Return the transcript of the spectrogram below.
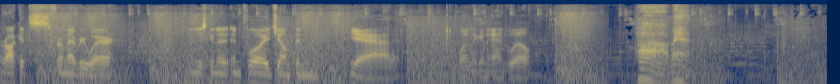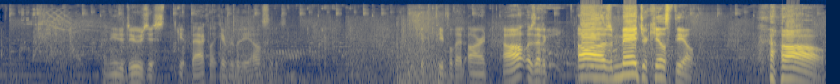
rockets from everywhere. I'm just gonna employ jump and yeah, that wasn't gonna end well. Ah man. I need to do is just get back like everybody else is. Get the people that aren't. Oh, was that a? Oh, it was a major kill steal. Oh.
